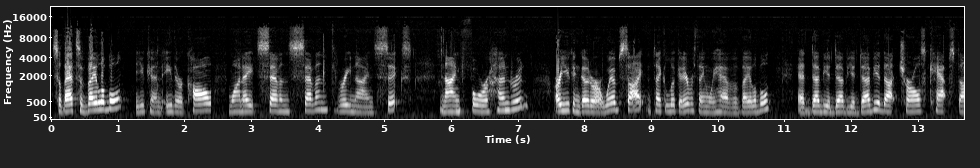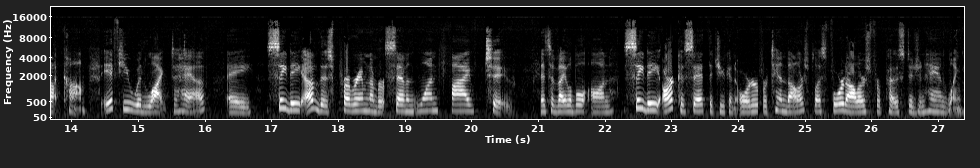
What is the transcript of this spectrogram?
So that's available. You can either call 1 877 396 9400 or you can go to our website and take a look at everything we have available at www.charlescapps.com. If you would like to have a CD of this program number 7152. It's available on CD or cassette that you can order for $10 plus $4 for postage and handling.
